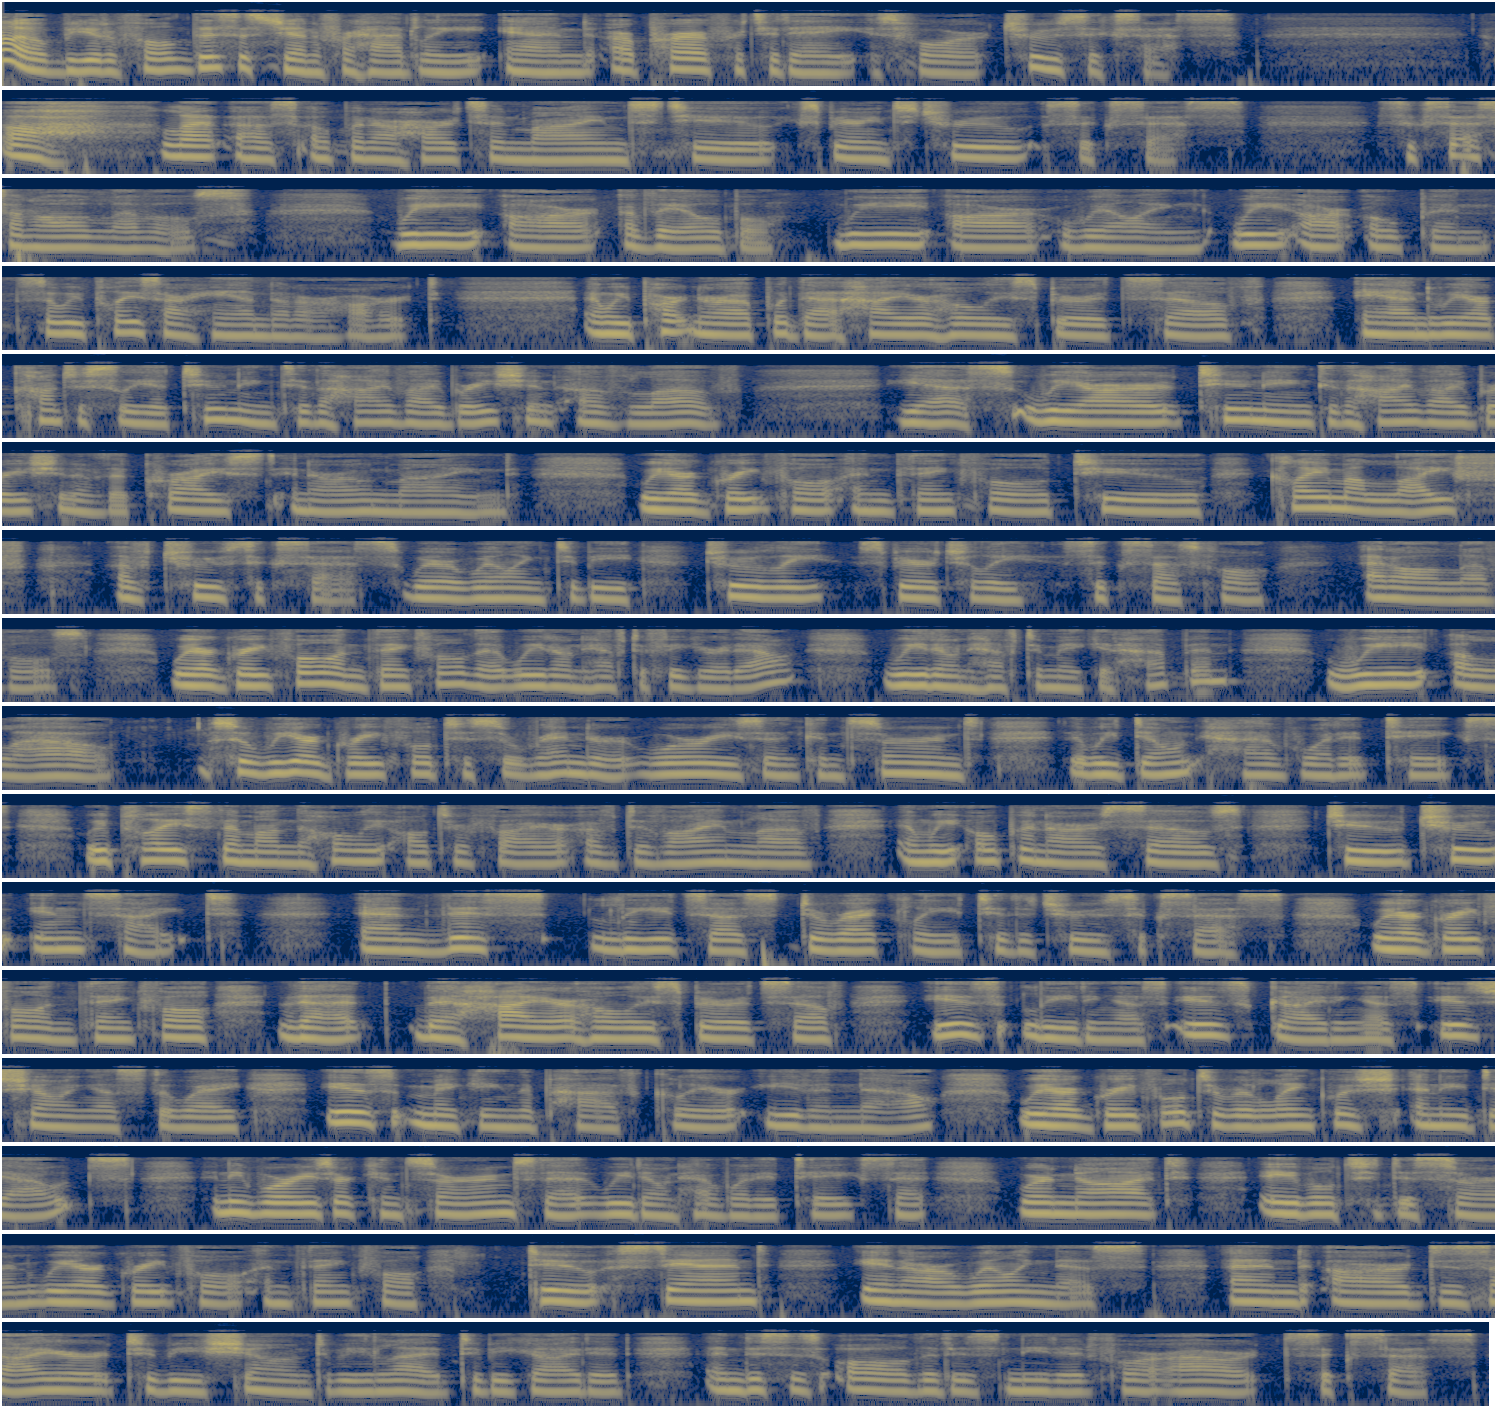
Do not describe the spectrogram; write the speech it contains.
Hello, beautiful. This is Jennifer Hadley, and our prayer for today is for true success. Ah, oh, let us open our hearts and minds to experience true success. Success on all levels. We are available. We are willing. We are open. So we place our hand on our heart and we partner up with that higher Holy Spirit self, and we are consciously attuning to the high vibration of love. Yes, we are tuning to the high vibration of the Christ in our own mind. We are grateful and thankful to claim a life of true success. We're willing to be truly spiritually successful at all levels. We are grateful and thankful that we don't have to figure it out. We don't have to make it happen. We allow. So we are grateful to surrender worries and concerns that we don't have what it takes. We place them on the holy altar fire of divine love and we open ourselves to true insight. And this leads us directly to the true success. We are grateful and thankful that the higher Holy Spirit self is leading us, is guiding us, is showing us the way, is making the path clear even now. We are grateful to relinquish any doubts, any worries or concerns that we don't have what it takes, that we're not able to discern. We are grateful and thankful to stand in our willingness and our desire to be shown, to be led, to be guided. And this is all that is needed for our success.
